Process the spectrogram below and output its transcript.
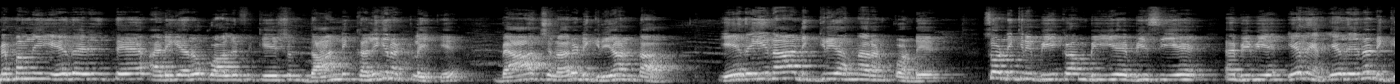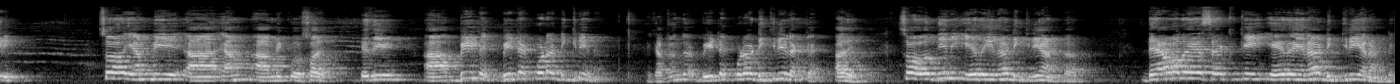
మిమ్మల్ని ఏదైతే అడిగారో క్వాలిఫికేషన్ దాన్ని కలిగినట్లయితే బ్యాచిలర్ డిగ్రీ అంటారు. ఏదైనా డిగ్రీ అన్నారనుకోండి so degree BCom BA BCA BBA ఏదైనా ఏదైనా డిగ్రీ సో ఎంబీఏ ఎం మీకు సారీ ఇది బీటెక్ బీటెక్ కూడా డిగ్రీనే మీకు అర్థమైందా? బీటెక్ కూడా డిగ్రీ లెక్క అది. సో దీన్ని ఏదైనా డిగ్రీ అంటారు. దేవాలయ శాఖకి ఏదైనా డిగ్రీ అనండి.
